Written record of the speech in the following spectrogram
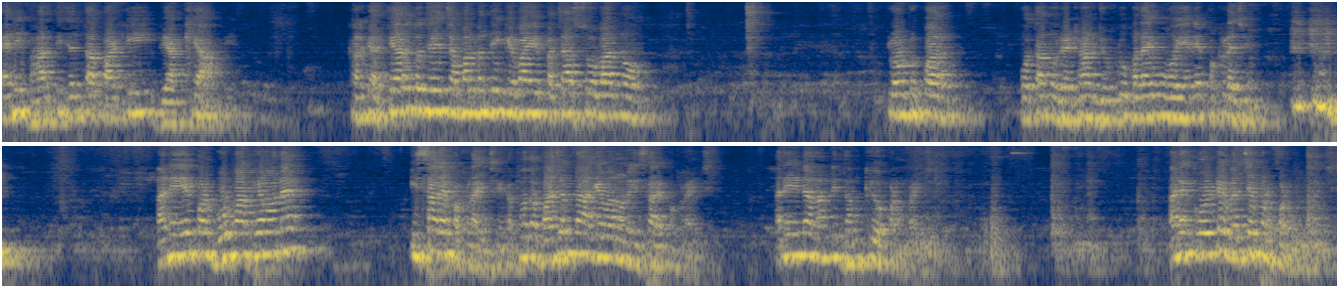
એની ભારતીય જનતા પાર્ટી વ્યાખ્યા આપી. કારણ કે અત્યારે તો જે ચમરબંધી કહેવાય એ પચાસ સો વારનો પ્લોટ ઉપર પોતાનું રહેઠાણ ઝૂંપડું બનાવ્યું હોય એને પકડે છે. અને એ પણ ભૂમાફિયાઓને ઈશારે પકડાય છે, અથવા તો ભાજપના આગેવાનોને ઈશારે પકડાય છે. અને એના નામની ધમકીઓ પણ અપાય છે. અને કોર્ટે વચ્ચે પણ પડવું પડે છે.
